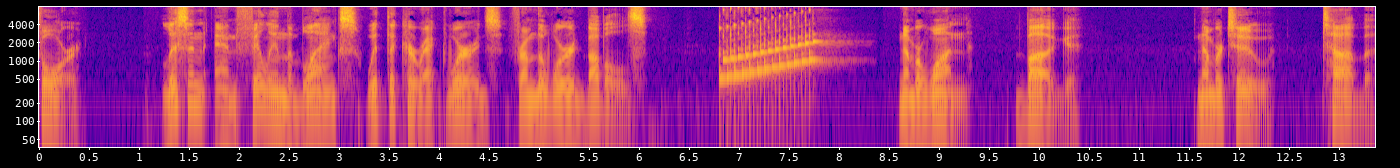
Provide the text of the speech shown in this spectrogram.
4. Listen and fill in the blanks with the correct words from the word bubbles. Number 1. Bug. Number 2. Tub.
